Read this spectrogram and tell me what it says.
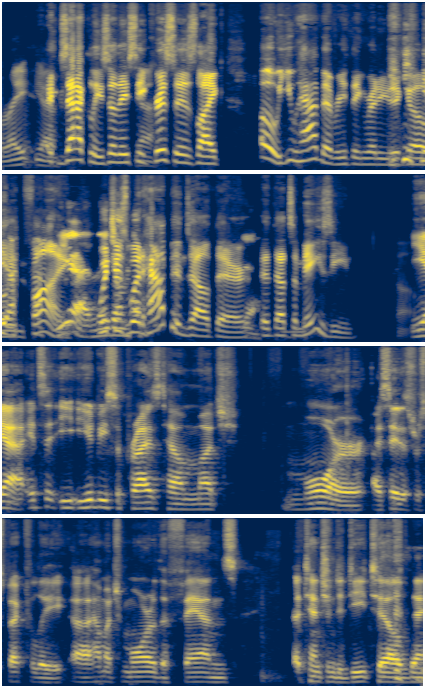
right? Yeah. exactly. So they see Yeah. Chris is like, oh, you have everything ready to go Yeah. and fine. Yeah, and which is what happens out there. Yeah. That's amazing. Yeah, it's a, you'd be surprised how much more. I say this respectfully, uh, how much more the fans' attention to detail than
